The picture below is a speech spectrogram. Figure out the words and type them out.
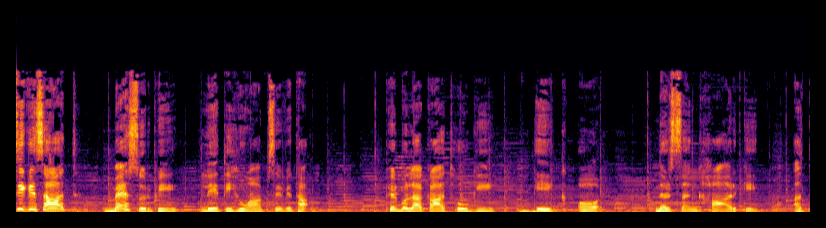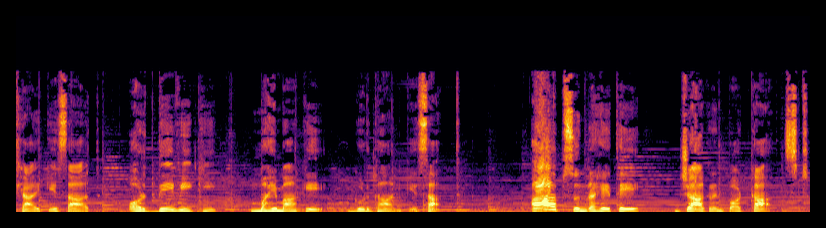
इसी के साथ मैं सुरभि लेती हूँ आपसे विदा। फिर मुलाकात होगी एक और नरसंहार के अध्याय के साथ और देवी की महिमा के गुणगान के साथ। आप सुन रहे थे जागरण पॉडकास्ट।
